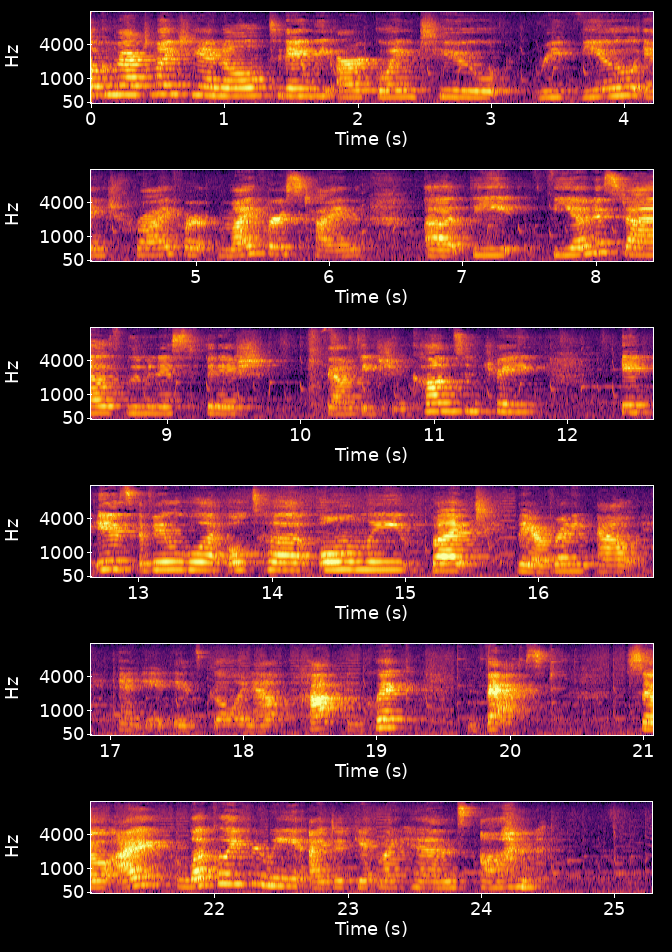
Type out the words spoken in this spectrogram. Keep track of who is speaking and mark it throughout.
Speaker 1: welcome back to my channel. Today we are going to review and try for my first time uh, the Fiona Stiles Luminous Finish Foundation Concentrate. It is available at Ulta only, but they are running out and it is going out hot and quick and fast. So I, luckily for me, I did get my hands on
